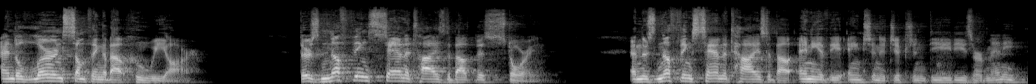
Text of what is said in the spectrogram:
and to learn something about who we are. There's nothing sanitized about this story. And there's nothing sanitized about any of the ancient Egyptian deities or many,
